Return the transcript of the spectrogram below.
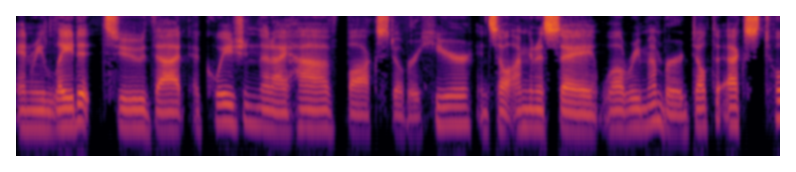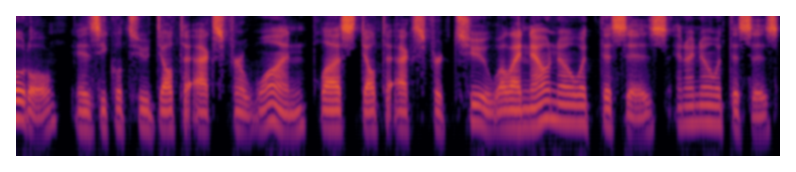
and relate it to that equation that I have boxed over here. And so I'm going to say, well, remember delta x total is equal to delta x for 1 plus delta x for 2. Well, I now know what this is, and I know what this is.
